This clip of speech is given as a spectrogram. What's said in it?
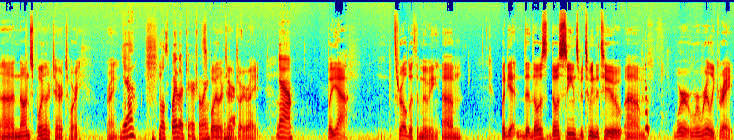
uh, non-spoiler territory, right? yeah. Well, spoiler territory. Spoiler territory, right? Yeah. but yeah, thrilled with the movie. Um, but yeah, th- those those scenes between the two um, were were really great.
